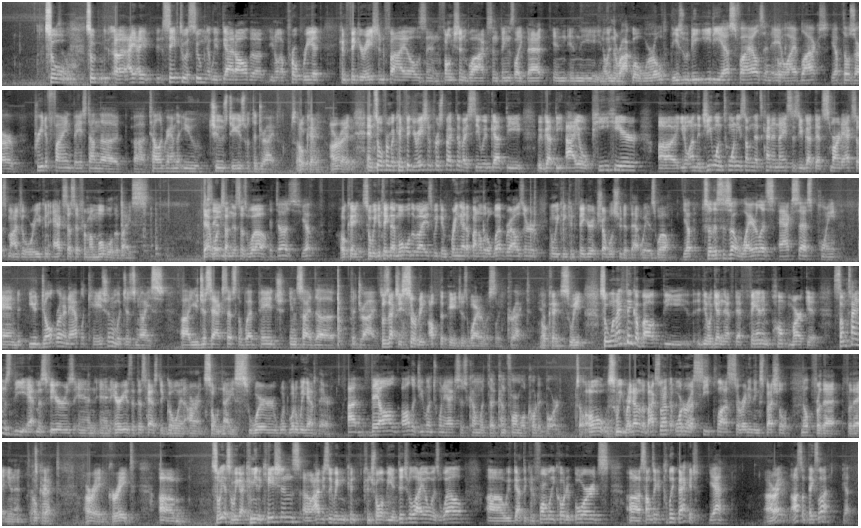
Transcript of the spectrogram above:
So, so uh, I, I safe to assume that we've got all the you know appropriate configuration files and function blocks and things like that in, in the you know in the Rockwell world. These would be EDS files and AOI blocks. Yep, those are predefined based on the uh, telegram that you choose to use with the drive. So Okay, all right. And so from a configuration perspective, I see we've got the we've got the IOP here. Uh, you know, on the G120, something that's kind of nice is you've got that smart access module where you can access it from a mobile device. That Same. works on this as well. it does. Yep. Okay, so we can take that mobile device, we can bring that up on a little web browser, and we can configure it, troubleshoot it that way as well. Yep. So this is a wireless access point, and you don't run an application, which is nice. Uh, you just access the web page inside the the drive. So it's actually serving up the pages wirelessly. Correct. Okay, sweet. So when I think about the, you know, again, that, that fan and pump market, sometimes the atmospheres and, and areas that this has to go in aren't so nice. Where, what, what do we have there? Uh, they all all the G120Xs come with the conformal coated board. So Oh, sweet, right out of the box. So I don't have to order a C plus or anything special Nope. for that, for that unit. That's Okay. correct. All right, great. Um, so yeah, so we got communications. Uh, obviously, we can con- control it via digital I/O as well. Uh, we've got the conformally coated boards. Uh, sounds like a complete package. yeah. All right, awesome. Thanks a lot. Yep.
